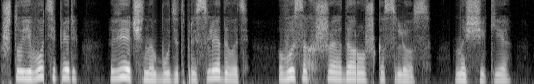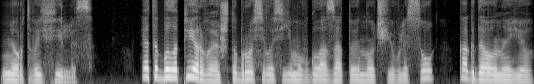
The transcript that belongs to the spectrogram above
что его теперь вечно будет преследовать высохшая дорожка слез на щеке мертвой Филлис. Это было первое, что бросилось ему в глаза той ночью в лесу, когда он ее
